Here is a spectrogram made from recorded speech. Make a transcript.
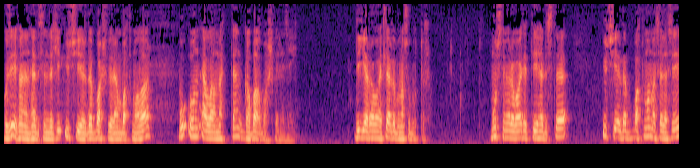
Huzeyfənin hədisindəki üç yerdə baş verən batmalar bu 10 əlamətdən qabaq baş verəcək. Digər rəvayətlər də buna sübutdur. Muslimin rəvayət etdiyi hədisdə üç yerdə batma məsələsi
